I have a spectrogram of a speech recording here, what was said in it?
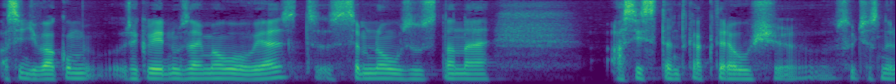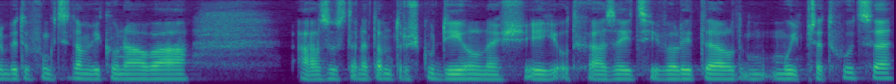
asi divákům řekl jednu zajímavou věc. Se mnou zůstane asistentka, která už v současné době tu funkci tam vykonává a zůstane tam trošku díl než její odcházející velitel, můj předchůdce.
